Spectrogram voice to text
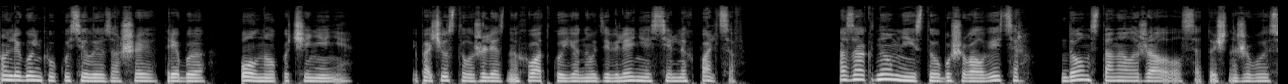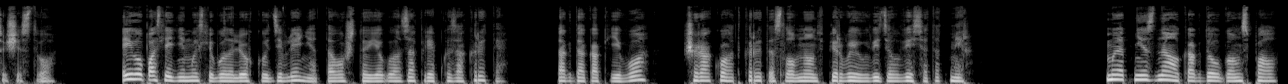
Он легонько укусил ее за шею, требуя полного подчинения, и почувствовал железную хватку ее на удивление сильных пальцев. А за окном неистово бушевал ветер, дом стонал и жаловался, точно живое существо — его последней мыслью было легкое удивление от того, что ее глаза крепко закрыты, тогда как его широко открыты, словно он впервые увидел весь этот мир. Мэт не знал, как долго он спал,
